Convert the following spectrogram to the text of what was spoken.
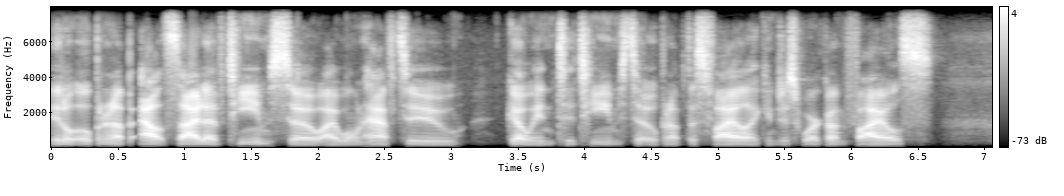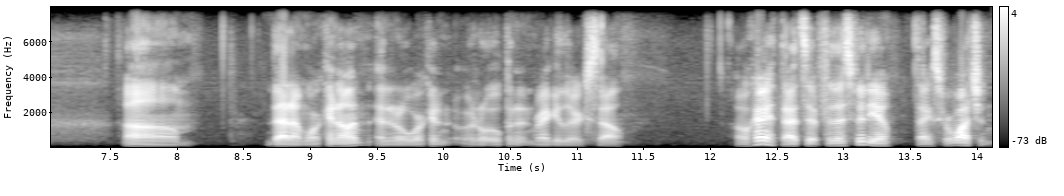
it'll open it up outside of Teams, so I won't have to go into Teams to open up this file. I can just work on files um, that I'm working on, and it'll work in, it'll open it in regular Excel. Okay, that's it for this video. Thanks for watching.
